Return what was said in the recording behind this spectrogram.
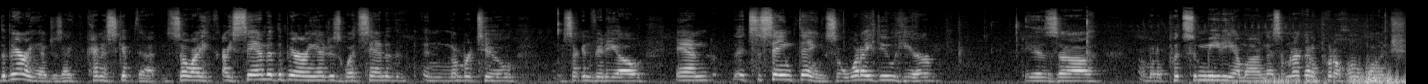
the bearing edges, I kind of skipped that. So I, I sanded the bearing edges, wet sanded the, in number two, second video, and it's the same thing. So what I do here is uh, I'm going to put some medium on this. I'm not going to put a whole bunch,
